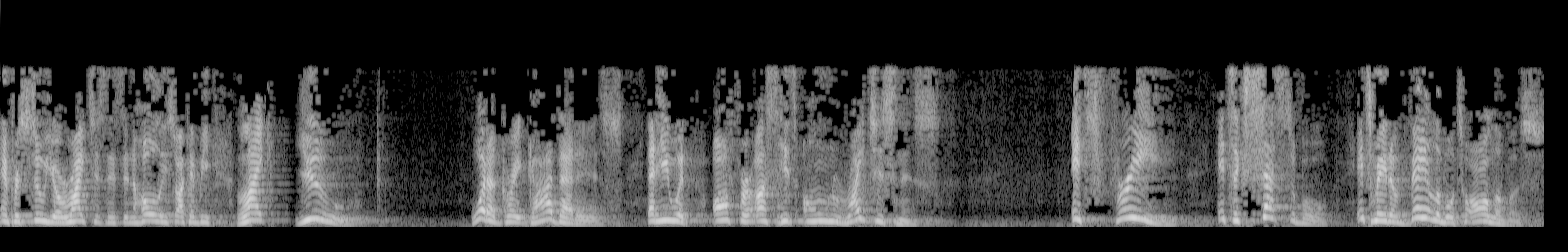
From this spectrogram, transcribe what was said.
and pursue your righteousness and holy so I can be like you. What a great God that is. That He would offer us His own righteousness. It's free. It's accessible. It's made available to all of us.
